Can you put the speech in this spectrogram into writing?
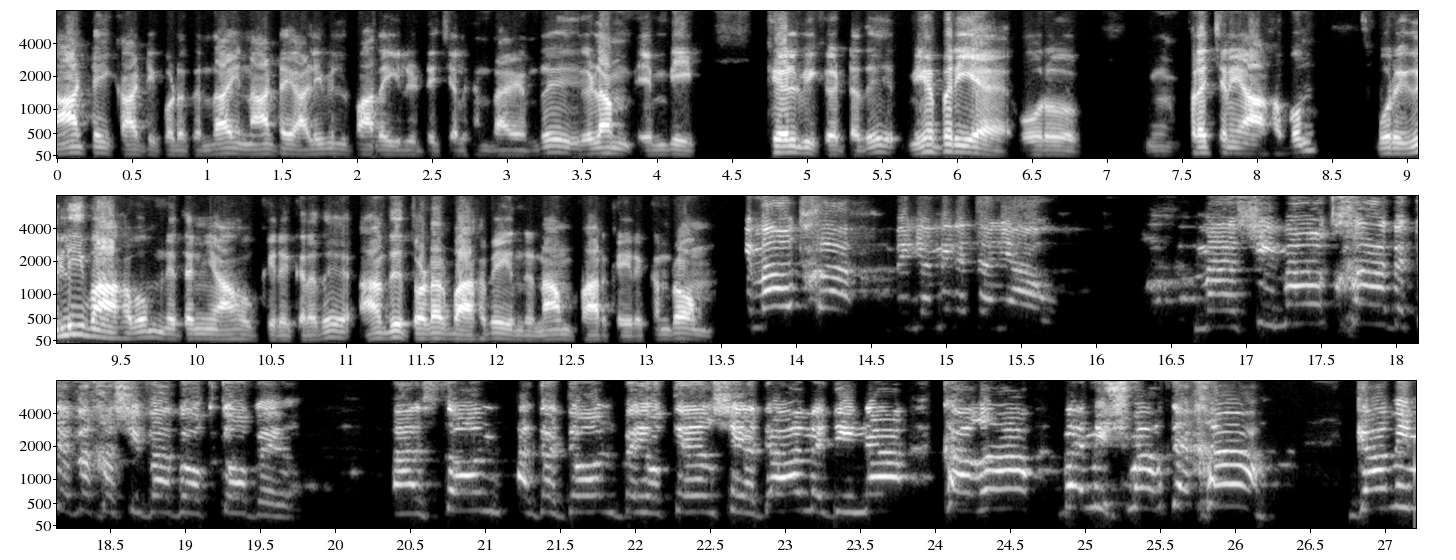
நாட்டை காட்டி கொடுக்கின்றாய் நாட்டை அழிவில் பாதையில் இட்டு செல்கின்றாய் என்று இளம் எம்பி கேள்வி கேட்டது மிகப்பெரிய ஒரு ம், பிரச்சனையாகவும் ஒரு இழிவாகவும் நெதன்யாகுக்கு இருக்கிறது அது தொடர்பாகவே இன்று நாம் பார்க்க இருக்கின்றோம் מאשימה אותך, בנימין נתניהו. מאשימה אותך בטבח השבעה באוקטובר. האסון הגדול ביותר שידעה המדינה קרה במשמרתך. גם אם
